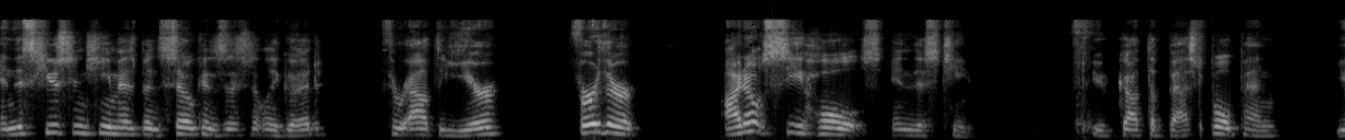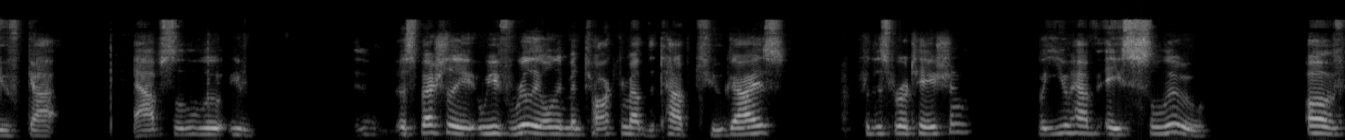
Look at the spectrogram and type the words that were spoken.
And this Houston team has been so consistently good throughout the year. Further, I don't see holes in this team. You've got the best bullpen. You've got absolutely especially we've really only been talking about the top two guys for this rotation, but you have a slew of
